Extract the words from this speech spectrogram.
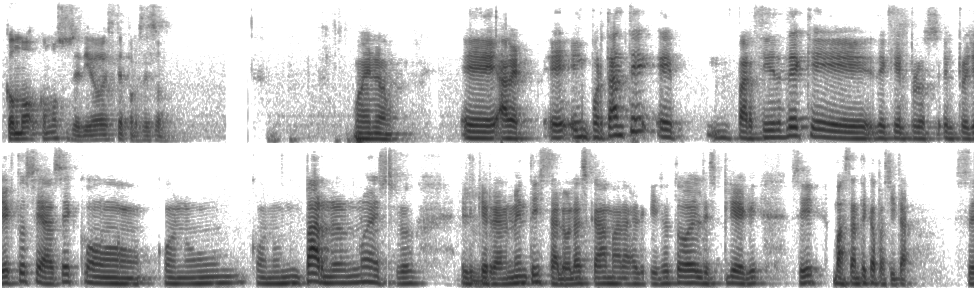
cómo, cómo sucedió este proceso? Bueno, eh, a ver, eh, eh importante partir de que, de que el, el, proyecto se hace con, con, un, con un partner nuestro, el que realmente instaló las cámaras, el que hizo todo el despliegue, ¿sí? Bastante capacitado, ¿sí?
